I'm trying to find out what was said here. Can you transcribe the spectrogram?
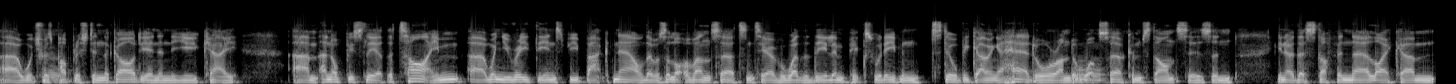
uh, which was mm. published in the Guardian in the UK. Um, and obviously, at the time, uh, when you read the interview back now, there was a lot of uncertainty over whether the Olympics would even still be going ahead or under mm. what circumstances. And, you know, there's stuff in there like um,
